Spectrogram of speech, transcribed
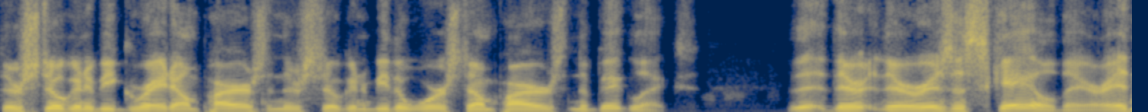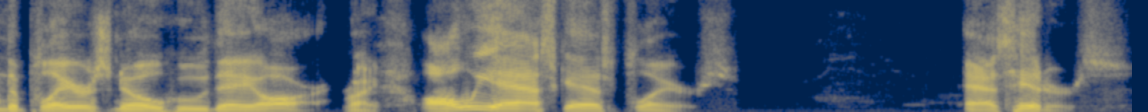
There's still going to be great umpires and there's still going to be the worst umpires in the big leagues. There, there is a scale there, and the players know who they are. Right. All we ask as players, as hitters,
